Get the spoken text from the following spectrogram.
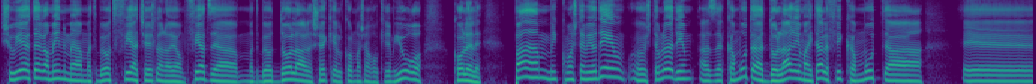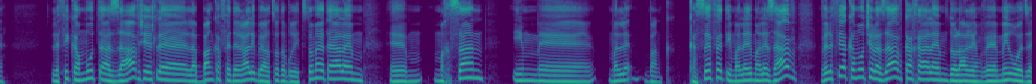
שהוא יהיה יותר אמין מהמטבעות פיאט שיש לנו היום. פיאט זה המטבעות דולר, שקל, כל מה שאנחנו מכירים, יורו, כל אלה. פעם, כמו שאתם יודעים, או שאתם לא יודעים, אז כמות הדולרים הייתה לפי כמות ה... Uh, לפי כמות הזהב שיש לבנק הפדרלי בארצות הברית. זאת אומרת, היה להם אה, מחסן עם אה, מלא, בנק, כספת עם מלא מלא זהב, ולפי הכמות של הזהב, ככה היה להם דולרים, והמירו את זה.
